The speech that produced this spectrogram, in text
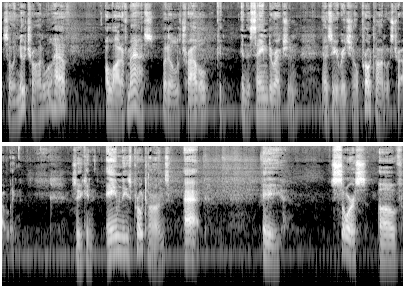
So a neutron will have a lot of mass, but it'll travel in the same direction as the original proton was traveling. So you can aim these protons at a source of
